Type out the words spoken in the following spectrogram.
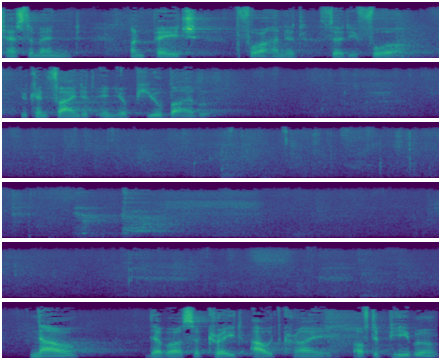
Testament on page 434. You can find it in your Pew Bible. Now there was a great outcry of the people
